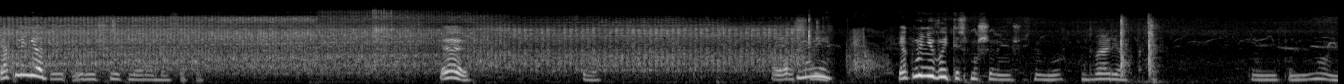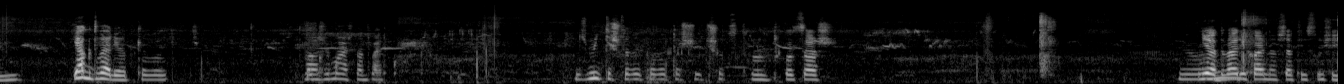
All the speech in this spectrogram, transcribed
Як мені от... Рушник на ромасика. Ей, Що? а як Пошли. мені? Як мені вийти з машини? Я щось не можу. Двері. Я не розумію. ну. Як двері відкривати? Нажимаєш на дверку. Жміть, щоб повитащити, що це таке. Оце ж. Ну. Ні, двері хай на всякий случай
